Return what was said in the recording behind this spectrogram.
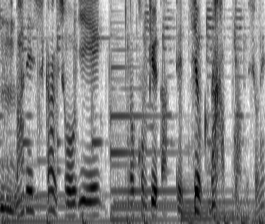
うん、までしか将棋のコンピューターって強くなかったんですよね。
